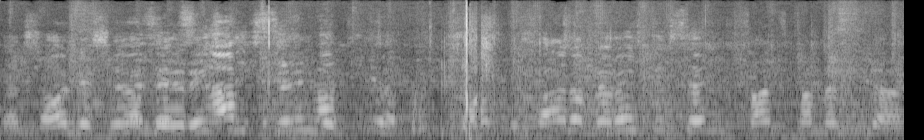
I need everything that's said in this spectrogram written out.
Dann schauen wir schnell, ob wir richtig sind. Und wir schauen, ob wir richtig sind, sonst kommen wir wieder.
